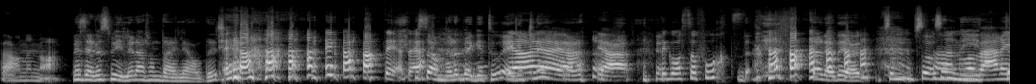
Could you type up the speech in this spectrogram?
barnet nå. Jeg ser du smiler. Det er sånn deilig alder. Ja, det er Vi det. savner det begge to, egentlig. ja, ja, ja. Det går så fort. Det er det det gjør. Så, så, så nyt det. Vær i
